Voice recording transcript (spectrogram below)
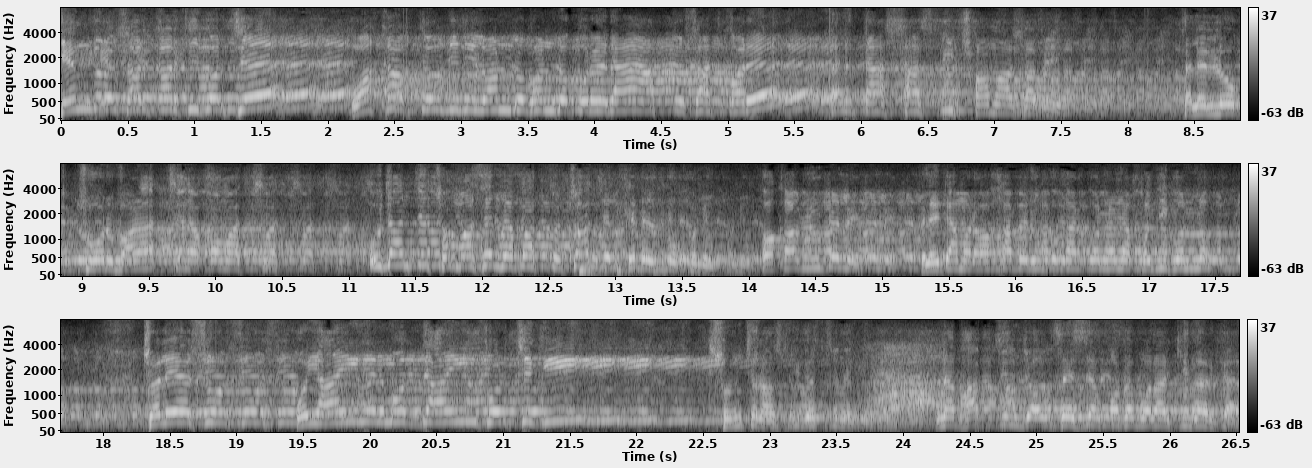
কেন্দ্র সরকার কি করছে? ওয়াকাব কেউ যদি লন্ডভন্ড করে দেয় আত্মসাৎ করে তাহলে তার শাস্তি ছ মাস হবে। তাহলে লোক চোর বাড়াচ্ছে না কমাচ্ছে? ও জানছে ছ মাসের ব্যাপার তো চল জেল খেটে বকুনি অকাব লুটেলে। তাহলে এটা আমার অকাবের উপকার করল না ক্ষতি করল? চলে এসো ওই আইনের মধ্যে আইন করছে কি? শুনছেন অসুবিধা হচ্ছে নাকি না ভাবছেন জল এসে কথা বলার কি দরকার?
